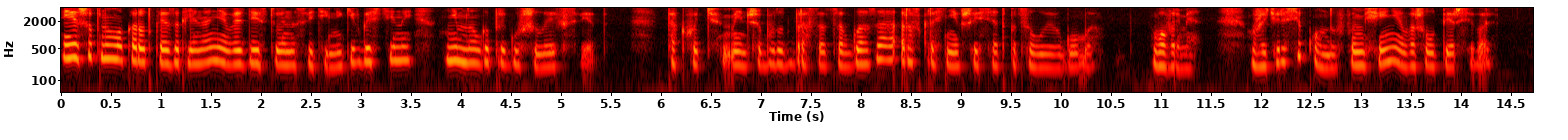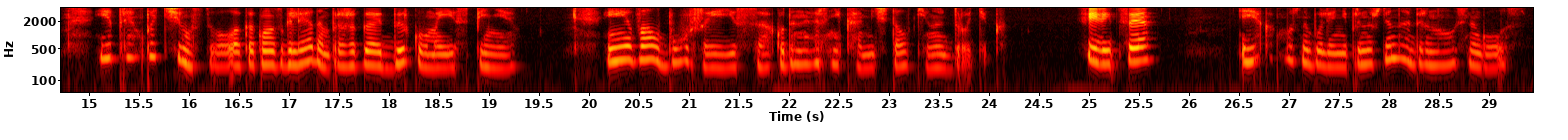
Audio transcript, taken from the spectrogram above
Я шепнула короткое заклинание, воздействуя на светильники в гостиной, немного приглушила их свет. Так хоть меньше будут бросаться в глаза раскрасневшиеся от поцелуев губы. Вовремя. Уже через секунду в помещение вошел Персиваль. Я прям почувствовала, как он взглядом прожигает дырку в моей спине. И во лбу Рейса, куда наверняка мечтал кинуть дротик. «Фелиция!» И я как можно более непринужденно обернулась на голос.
